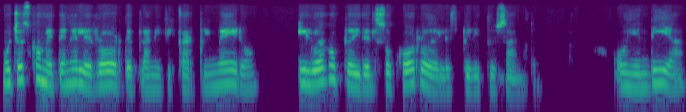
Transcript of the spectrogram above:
Muchos cometen el error de planificar primero y luego pedir el socorro del Espíritu Santo. Hoy en día,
